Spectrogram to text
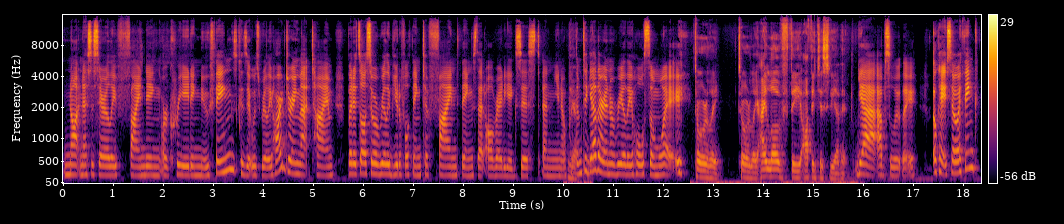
not necessarily finding or creating new things because it was really hard during that time but it's also a really beautiful thing to find things that already exist and you know put yeah. them together in a really wholesome way. Totally totally. I love the authenticity of it. Yeah absolutely. Okay so i think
